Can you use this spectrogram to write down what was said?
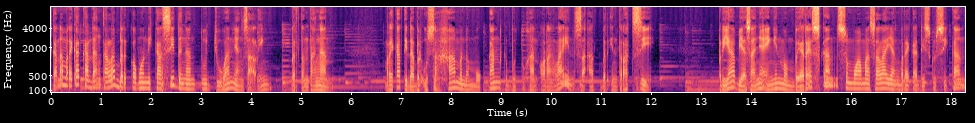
Karena mereka kadangkala berkomunikasi dengan tujuan yang saling bertentangan. Mereka tidak berusaha menemukan kebutuhan orang lain saat berinteraksi Pria biasanya ingin membereskan semua masalah yang mereka diskusikan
